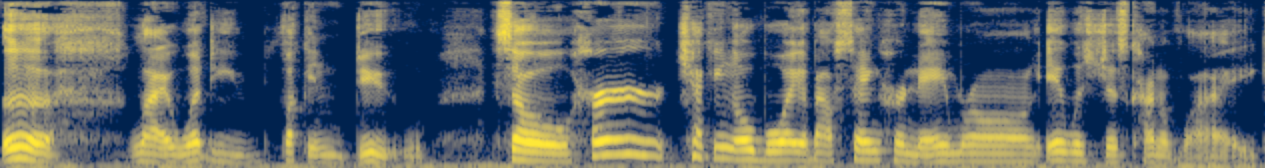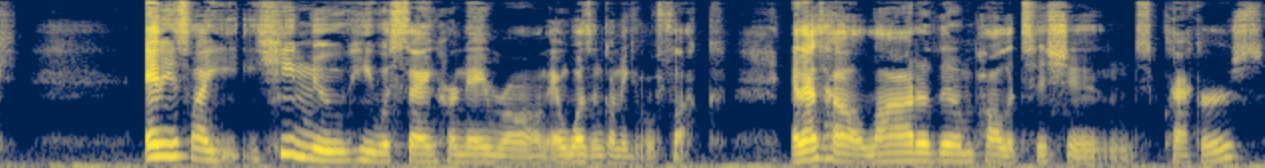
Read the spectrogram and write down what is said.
ugh, like, what do you fucking do? So her checking oh boy about saying her name wrong, it was just kind of like and it's like he knew he was saying her name wrong and wasn't going to give a fuck. And that's how a lot of them politicians, crackers,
